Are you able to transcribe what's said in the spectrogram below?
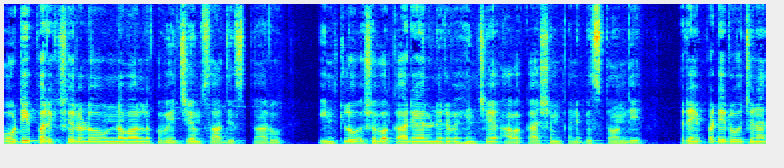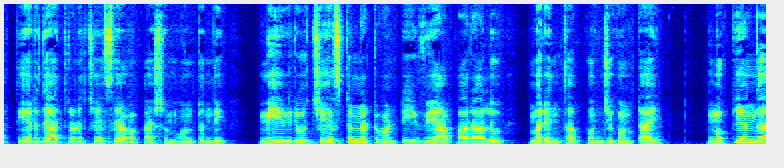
పోటీ పరీక్షలలో ఉన్న వాళ్ళకు విజయం సాధిస్తారు. ఇంట్లో శుభకార్యాలు నిర్వహించే అవకాశం కనిపిస్తోంది. రేపటి రోజున తీర్థయాత్రలు చేసే అవకాశం ఉంటుంది. మీరు చేస్తున్నటువంటి వ్యాపారాలు మరింత పుంజుకుంటాయి. ముఖ్యంగా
